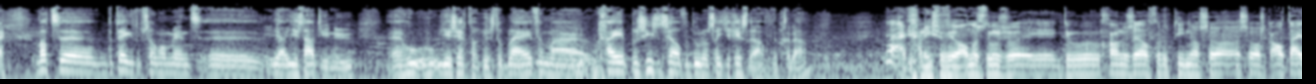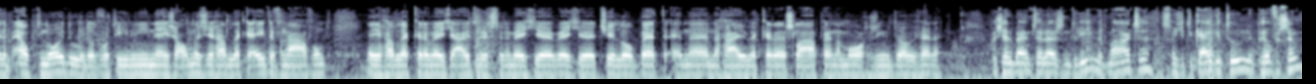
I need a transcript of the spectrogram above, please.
Wat betekent op zo'n moment, ja, je staat hier nu, hoe, hoe, je zegt al rustig blijven, maar ga je precies hetzelfde doen als dat je gisteravond hebt gedaan? Ja, ik ga niet zoveel anders doen. Ik doe gewoon dezelfde routine als, zo- zoals ik altijd op elk toernooi doe. Dat wordt hier niet ineens anders. Je gaat lekker eten vanavond. En je gaat lekker een beetje uitrusten. Een beetje, een beetje chillen op bed. En eh, dan ga je lekker eh, slapen. En dan morgen zien we het wel weer verder. Was jij erbij in 2003 met Maarten? Stond je te kijken toen op Hilversum?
